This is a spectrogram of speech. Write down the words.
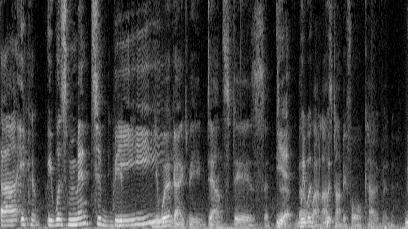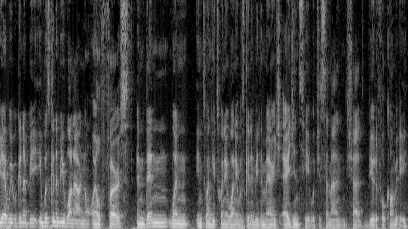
Uh, it it was meant to be. You were going to be downstairs at uh, Yeah, we were- well, last we- time before COVID. Yeah, we were gonna be. It was gonna be one hour no oil first, and then when in 2021 it was gonna be the Marriage Agency, which is Saman Shad's beautiful comedy,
